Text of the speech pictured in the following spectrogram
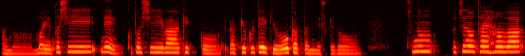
あのまあ私ね今年は結構楽曲提供多かったんですけどそのうちの大半は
